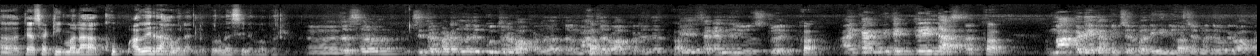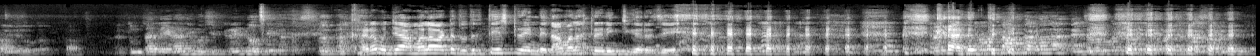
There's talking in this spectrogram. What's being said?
अं, त्यासाठी मला खूप अवेअर राहावं लागलं पूर्ण सिनेमाभर. जसं चित्रपटांमध्ये कुत्रं वापरलं जातं मांजर वापरलं जातं ते सगळ्यांना युज टू आहे आणि कारण की ते ट्रेंड असतात. माकड एका पिक्चरमध्ये हिंदी पिक्चरमध्ये वगैरे वापरलं गेलं होतं. तुमचा ट्रेंड होते का? खरं म्हणजे आम्हाला वाटत होतं की तेच ट्रेंड आहेत. आम्हालाच ट्रेनिंगची गरज आहे. कारण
